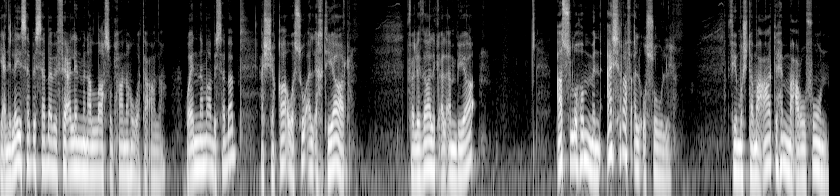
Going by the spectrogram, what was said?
يعني ليس بسبب فعل من الله سبحانه وتعالى وإنما بسبب الشقاء وسوء الاختيار. فلذلك الأنبياء أصلهم من أشرف الأصول في مجتمعاتهم معروفون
